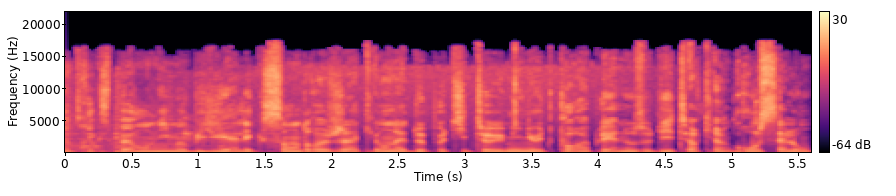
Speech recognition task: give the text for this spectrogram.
Notre expert en immobilier Alexandre Jacques, et on a deux petites minutes pour rappeler à nos auditeurs qu'il y a un gros salon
